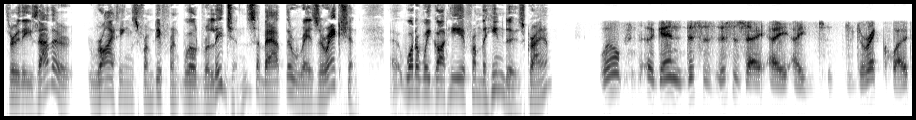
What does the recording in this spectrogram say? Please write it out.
through these other writings from different world religions about the resurrection. Uh, what have we got here from the Hindus, Graham? Well, again, this is this is a, a, a direct quote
